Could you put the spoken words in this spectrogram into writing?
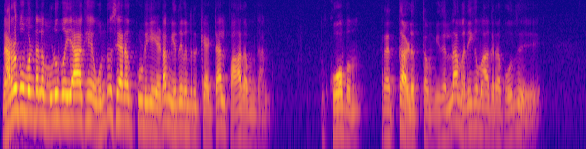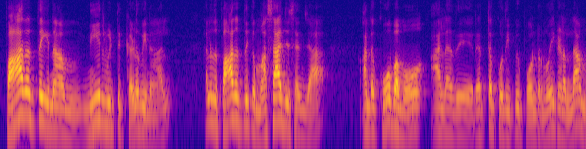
நரம்பு மண்டலம் முழுமையாக ஒன்று சேரக்கூடிய இடம் எதுவென்று கேட்டால் பாதம்தான். கோபம் இரத்த அழுத்தம் இதெல்லாம் அதிகமாகிற போது பாதத்தை நாம் நீர் விட்டு கழுவினால் அல்லது பாதத்துக்கு மசாஜ் செஞ்சால் அந்த கோபமோ அல்லது இரத்த கொதிப்பு போன்ற நோய்களெல்லாம்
